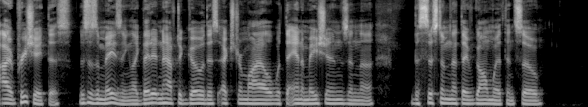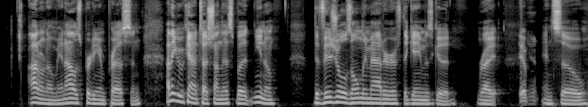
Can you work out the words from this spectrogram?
I appreciate this. This is amazing. Like they didn't have to go this extra mile with the animations and the the system that they've gone with and so I don't know, man. I was pretty impressed, and I think we kind of touched on this, but you know, the visuals only matter if the game is good, right? Yep. And so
